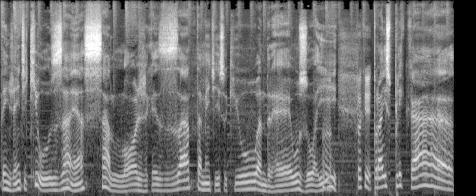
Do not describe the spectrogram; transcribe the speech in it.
tem gente que usa essa lógica, exatamente isso que o André usou aí, hum, para explicar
